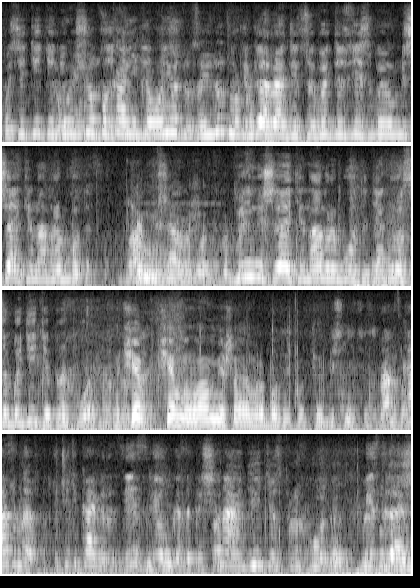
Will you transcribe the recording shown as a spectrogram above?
Посетители Ну еще пока никого нету, зайдут, Ну мы какая разница, вы здесь вы мешаете нам работать. Вам мешаем работать. Вы мешаете нам работать. Я говорю, освободите проход. Ну чем, чем мы вам мешаем работать? Вот объясните. Вам пожалуйста. сказано, подключите камеру. Здесь Объясните. съемка запрещена. Отойдите с прохода. Вы Без куда? Вы в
